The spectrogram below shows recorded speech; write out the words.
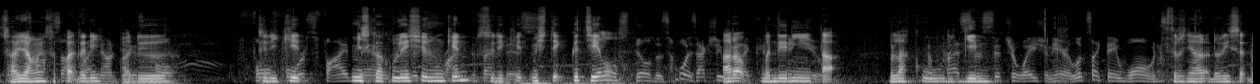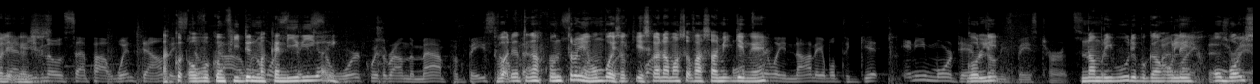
Sayang eh sempat tadi. Ada Sedikit Miscalculation mungkin. Sedikit mistake kecil. Harap benda ni tak berlaku di game seterusnya harap ada reset balik guys. Takut overconfident makan diri map based Sebab dia tengah control ni one homeboys. Okey sekarang dah masuk fasa mid game eh. on lead. these base turrets. 6000 dipegang oleh homeboys.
